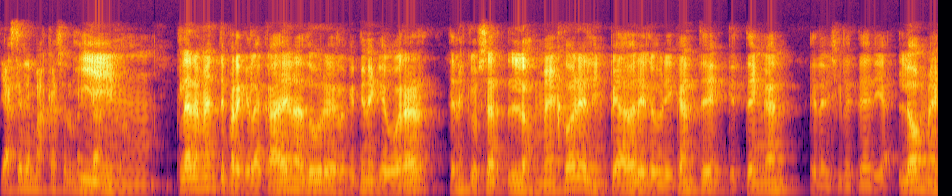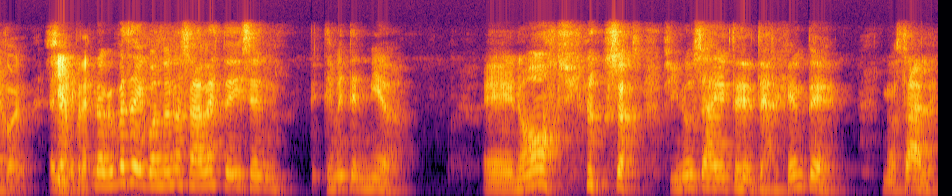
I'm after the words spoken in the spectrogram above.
Y hacerle más caso al Y mecánico. mm, claramente para que la cadena dure lo que tiene que durar, tenés que usar los mejores limpiadores y lubricantes que tengan en la bicicletería. Los mejores, siempre. Lo que pasa es que cuando no sabes te dicen, te, te meten miedo. Eh, no, si no, usas, si no usas este detergente, no sale.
